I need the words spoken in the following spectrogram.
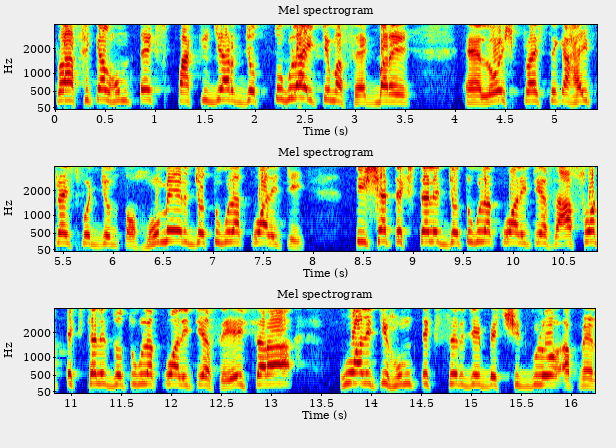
ক্লাসিক্যাল হোমটেক্স পাকিজার যতগুলো আইটেম আছে, একবারে লোয়েস্ট প্রাইস থেকে হাই প্রাইস পর্যন্ত হোমের যতগুলা কোয়ালিটি তিশা টেক্সটাইলের যতগুলা কোয়ালিটি আছে আসওয়ার টেক্সটাইলের যতগুলা কোয়ালিটি আছে এছাড়া কোয়ালিটি হোমটেক্সের যে বেডশিটগুলো আপনার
